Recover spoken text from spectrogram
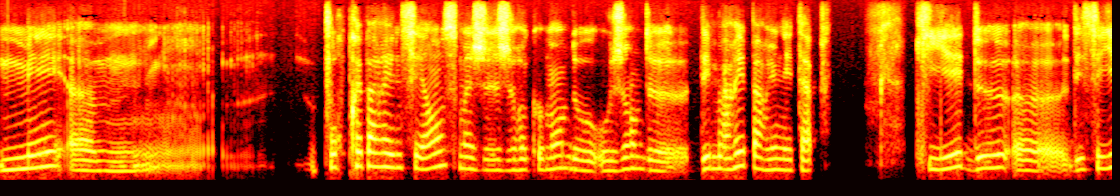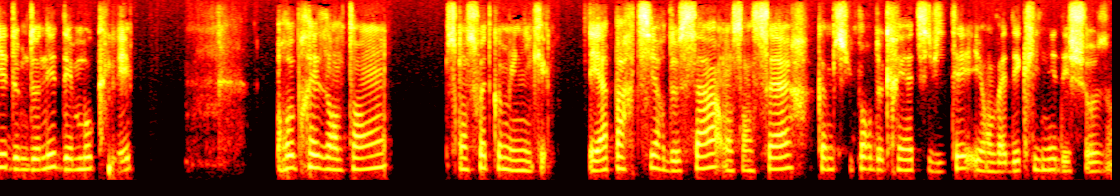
mais euh, pour préparer une séance, moi je, recommande aux gens de démarrer par une étape qui est de euh, d'essayer de me donner des mots clés représentant ce qu'on souhaite communiquer. Et à partir de ça, on s'en sert comme support de créativité et on va décliner des choses.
